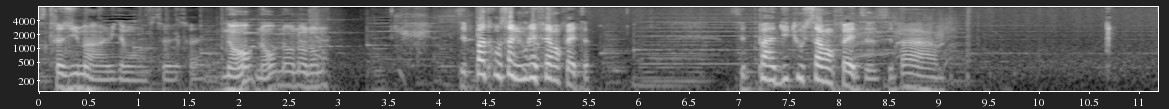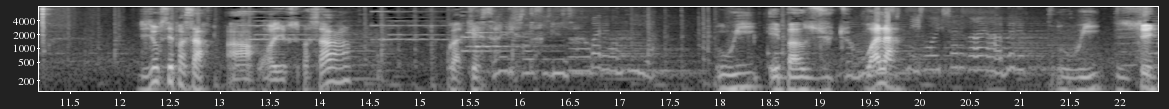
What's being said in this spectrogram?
C'est très humain, évidemment. Non, non, non, non, non, non. C'est pas trop ça que je voulais faire, en fait. C'est pas du tout ça, en fait. C'est pas... Disons que c'est pas ça. Ah, on va dire que c'est pas ça, hein. Quoi, qu'est-ce que c'est Oui, et ben zut. Voilà. Oui, zut.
